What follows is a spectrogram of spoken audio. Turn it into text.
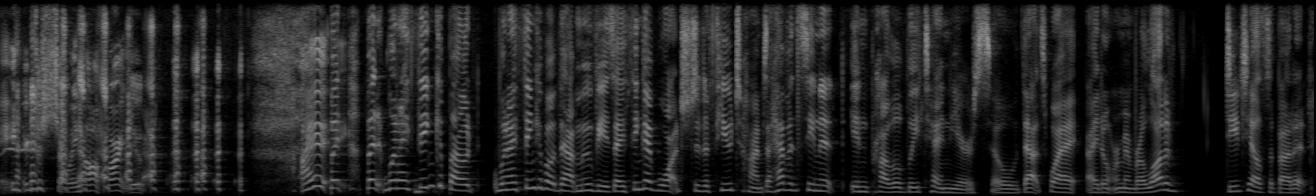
You're just showing off, aren't you? I But but what I think about when I think about that movie is I think I've watched it a few times. I haven't seen it in probably 10 years, so that's why I don't remember a lot of details about it.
